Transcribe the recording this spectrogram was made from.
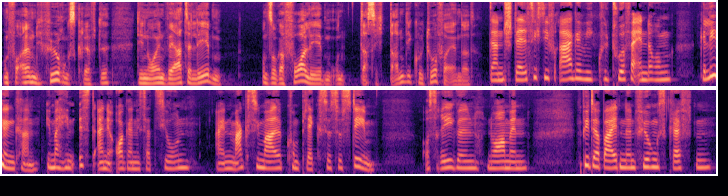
und vor allem die Führungskräfte die neuen Werte leben und sogar vorleben und dass sich dann die Kultur verändert. Dann stellt sich die Frage, wie Kulturveränderung gelingen kann. Immerhin ist eine Organisation ein maximal komplexes System aus Regeln, Normen, Mitarbeitenden, Führungskräften,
